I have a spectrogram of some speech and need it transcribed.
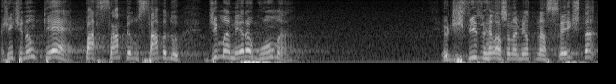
A gente não quer passar pelo sábado de maneira alguma. Eu desfiz o relacionamento na sexta,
